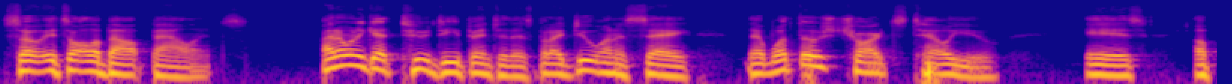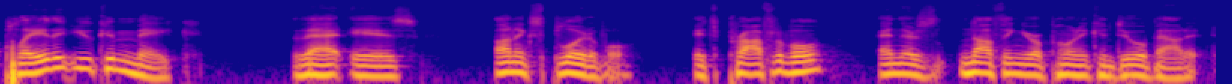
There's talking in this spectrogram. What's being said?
So it's all about balance. I don't want to get too deep into this, but I do want to say that what those charts tell you is a play that you can make that is unexploitable. It's profitable and there's nothing your opponent can do about it.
